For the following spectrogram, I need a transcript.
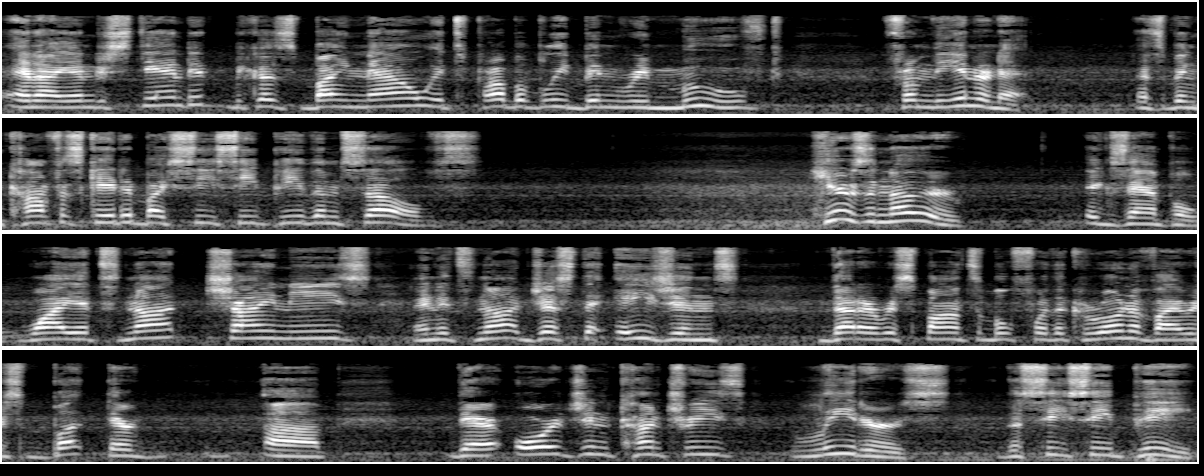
And I understand it because by now it's probably been removed from the internet that's been confiscated by CCP themselves. Here's another example why it's not Chinese and it's not just the Asians that are responsible for the coronavirus, but their uh, their origin countries' leaders, the CCP.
